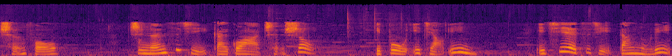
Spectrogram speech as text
成佛，只能自己概括承受，一步一脚印，一切自己当努力，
